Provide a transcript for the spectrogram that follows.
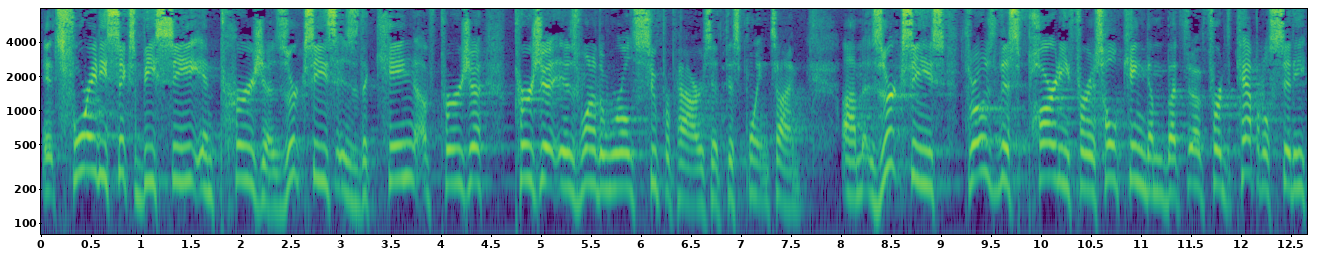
It's 486 BC in Persia. Xerxes is the king of Persia. Persia is one of the world's superpowers at this point in time. Um, Xerxes throws this party for his whole kingdom, but uh, for the capital city,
